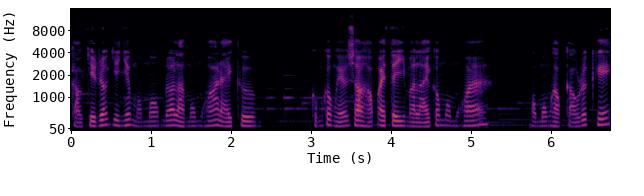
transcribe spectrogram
Cậu chỉ rớt duy nhất một môn đó là môn hóa đại cương. Cũng không hiểu sao học IT mà lại có môn hóa. Một môn học cậu rất ghét.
